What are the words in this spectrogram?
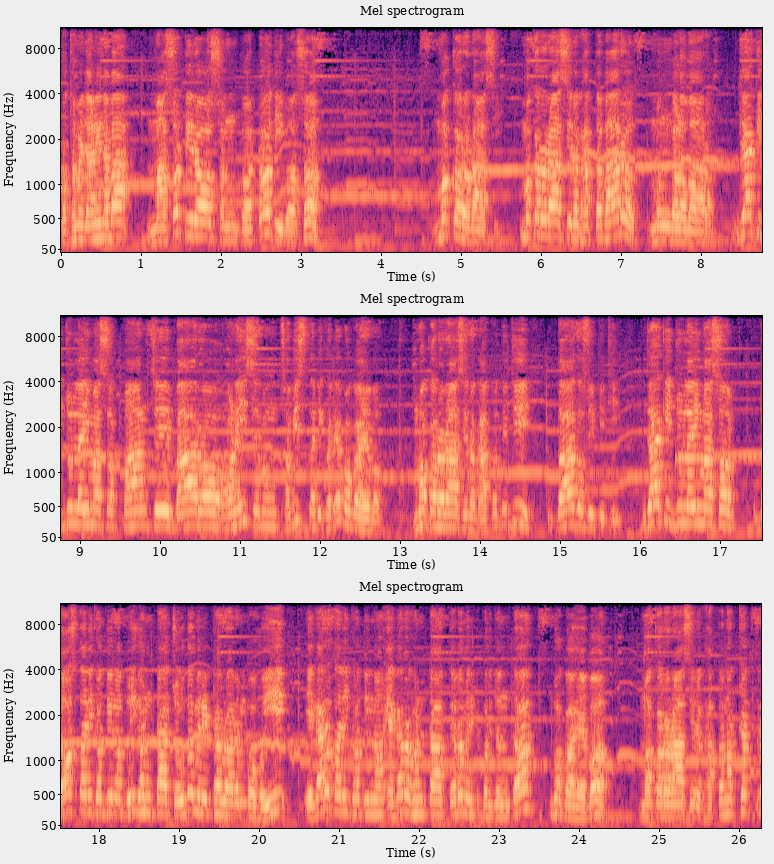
ପ୍ରଥମେ ଜାଣିନେବା ମାସଟିର ସଙ୍କଟ ଦିବସ ମକର ରାଶି ମକର ରାଶିର ଘାତ ବାର ମଙ୍ଗଳବାର ଯାହାକି ଜୁଲାଇ ମାସ ପାଞ୍ଚ ବାର ଉଣେଇଶ ଏବଂ ଛବିଶ ତାରିଖରେ ଭୋଗ ହେବ ମକର ରାଶିର ଘାତ ତିଥି ଦ୍ୱାଦଶୀ ତିଥି ଯାହାକି ଜୁଲାଇ ମାସ ଦଶ ତାରିଖ ଦିନ ଦୁଇ ଘଣ୍ଟା ଚଉଦ ମିନିଟ୍ ଠାରୁ ଆରମ୍ଭ ହୋଇ ଏଗାର ତାରିଖ ଦିନ ଏଗାର ଘଣ୍ଟା ତେର ମିନିଟ୍ ପର୍ଯ୍ୟନ୍ତ ଭୋଗ ହେବ মকর রাশির ঘাত নক্ষত্র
